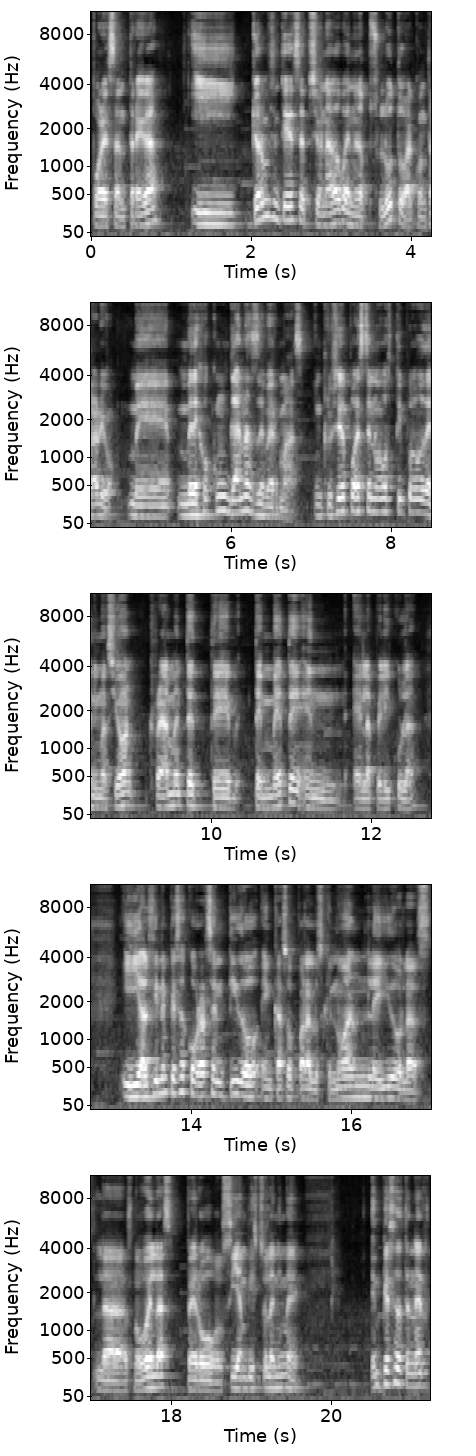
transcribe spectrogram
por esta entrega. Y yo no me sentí decepcionado en el absoluto, al contrario, me, me dejó con ganas de ver más. Inclusive por este nuevo tipo de animación, realmente te, te mete en, en la película. Y al fin empieza a cobrar sentido en caso para los que no han leído las, las novelas, pero sí han visto el anime. Empieza a tener,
